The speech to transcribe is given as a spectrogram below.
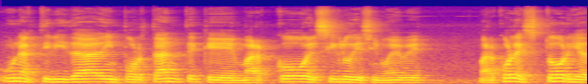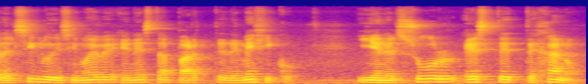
una actividad importante que marcó el siglo XIX, marcó la historia del siglo XIX en esta parte de México y en el sur este tejano.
